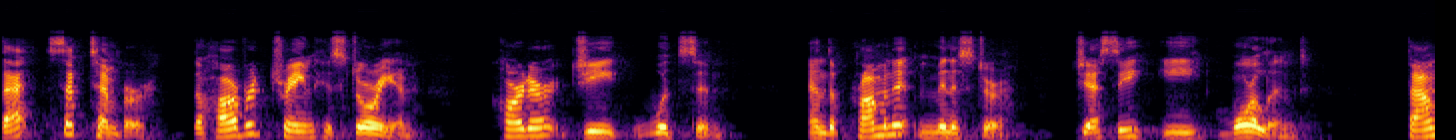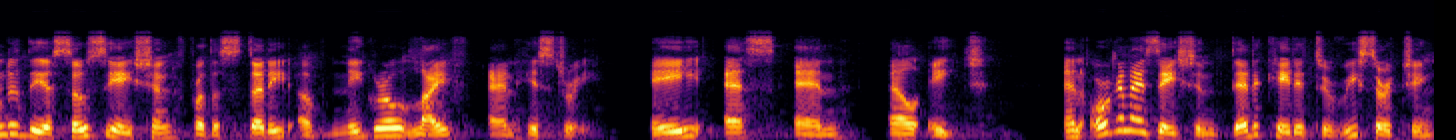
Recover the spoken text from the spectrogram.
That September, the Harvard trained historian Carter G. Woodson and the prominent minister Jesse E. Moorland founded the Association for the Study of Negro Life and History, ASNLH, an organization dedicated to researching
